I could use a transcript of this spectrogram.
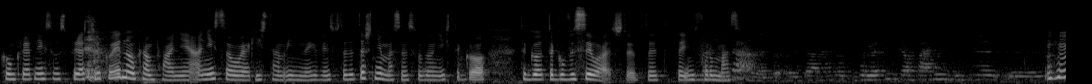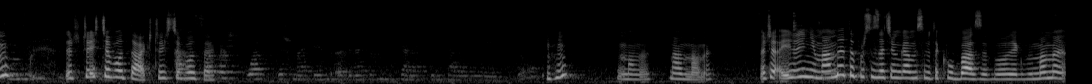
konkretnie chcą wspierać tylko jedną kampanię, a nie chcą jakichś tam innych, więc wtedy też nie ma sensu do nich tego, tego, tego wysyłać, te, te, te informacje. Znaczy dane, dane do, do y, Mhm. Znaczy, Częściowo tak, częściowo A tak. płat też macie od razu wpisane w tym samym miejscu? Mamy, mamy, mamy. Znaczy, a jeżeli nie mamy, to po prostu zaciągamy sobie taką bazę, bo jakby mamy,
